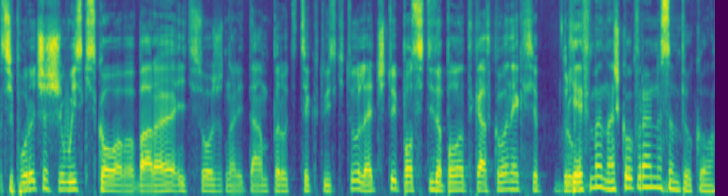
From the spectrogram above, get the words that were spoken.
си поръчаш уиски с кола в бара и ти сложат нали, там, първо ти цъкат уискито, лечето и после ти напълна така с кола, нека си е друго. Кефи ме, знаеш колко време не съм пил кола?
